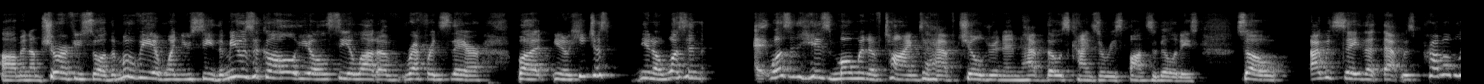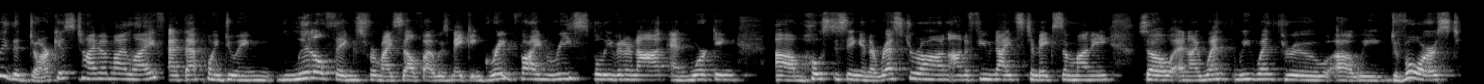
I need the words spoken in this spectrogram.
um, and i'm sure if you saw the movie and when you see the musical you'll see a lot of reference there. But you know he just you know wasn't it wasn't his moment of time to have children and have those kinds of responsibilities. So I would say that that was probably the darkest time in my life. At that point, doing little things for myself. I was making grapevine wreaths, believe it or not, and working, um, hostessing in a restaurant on a few nights to make some money. So, and I went, we went through, uh, we divorced,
